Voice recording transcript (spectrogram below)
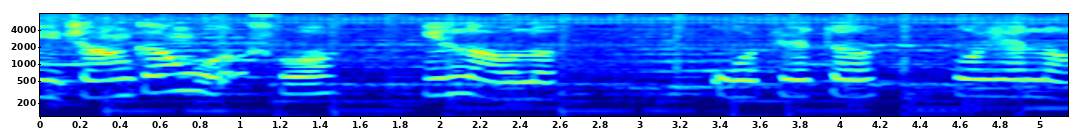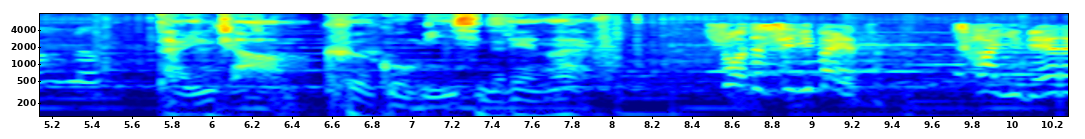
你常跟我说你老了，我觉得我也老了。谈一场刻骨铭心的恋爱。说的是一辈子，差一年、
